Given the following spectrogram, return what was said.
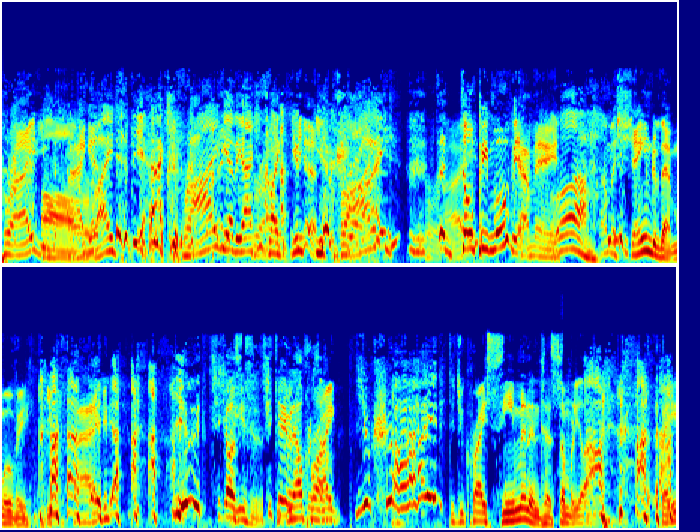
Cried, you All faggot. right. the actress cried. Yeah, the actress like you. Yeah. You cried. It's a dopey movie I mean, Ugh. I'm ashamed of that movie. You fag. You, she goes. Jesus. She can't even help cry? herself. You cried. Did you cry semen into somebody else's face?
